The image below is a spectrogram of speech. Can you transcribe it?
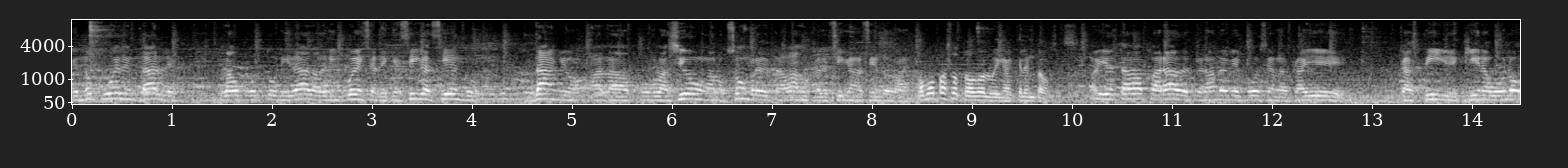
que no pueden darle la oportunidad a la delincuencia de que siga haciendo daño a la población, a los hombres de trabajo que le sigan haciendo daño. ¿Cómo pasó todo, Luis, en aquel entonces? yo estaba parado esperando a mi esposa en la calle Castillo, esquina Bonó,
